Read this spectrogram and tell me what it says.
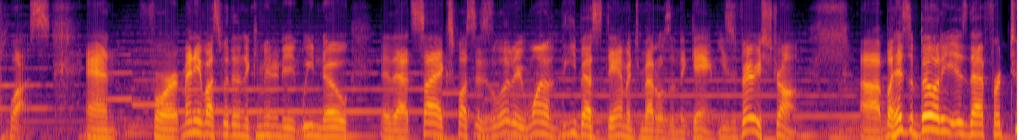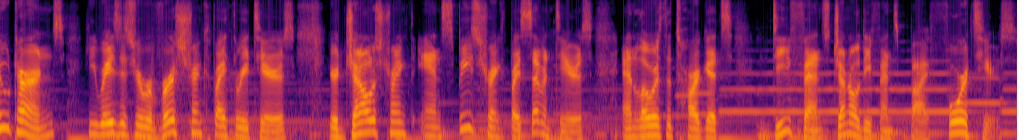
Plus. And for many of us within the community, we know that Saïx Plus is literally one of the best damage medals in the game. He's very strong. Uh, but his ability is that for two turns, he raises your reverse strength by three tiers, your general strength and speed strength by seven tiers, and lowers the target's defense, general defense, by four tiers.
